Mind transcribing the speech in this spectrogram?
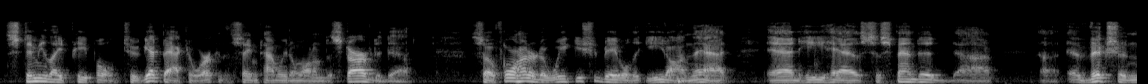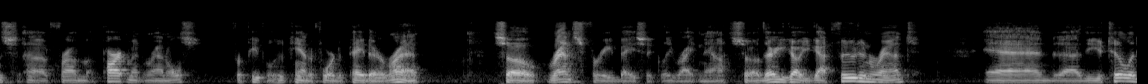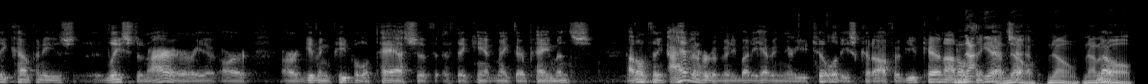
stimulate people to get back to work. At the same time, we don't want them to starve to death. So 400 a week, you should be able to eat on that. And he has suspended uh, uh, evictions uh, from apartment rentals for people who can't afford to pay their rent. So rent's free basically right now. So there you go. You got food and rent and uh, the utility companies, at least in our area, are are giving people a pass if, if they can't make their payments. I don't think I haven't heard of anybody having their utilities cut off. Have you, Ken? I don't not think yet. that's No, happened. no, not No. at all.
